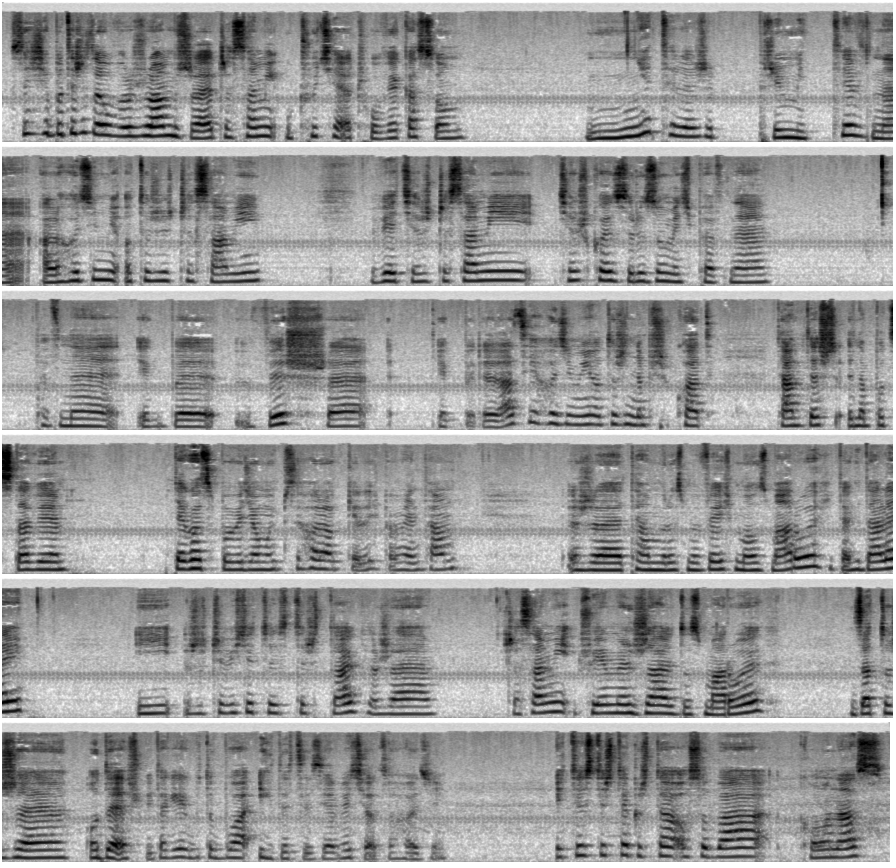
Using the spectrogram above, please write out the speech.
W sensie, bo też zauważyłam, że czasami uczucia człowieka są nie tyle, że prymitywne, ale chodzi mi o to, że czasami, wiecie, że czasami ciężko jest zrozumieć pewne, pewne jakby wyższe jakby relacje. Chodzi mi o to, że na przykład tam też na podstawie tego, co powiedział mój psycholog kiedyś, pamiętam, że tam rozmawialiśmy o zmarłych i tak dalej. I rzeczywiście to jest też tak, że czasami czujemy żal do zmarłych za to, że odeszli, tak jakby to była ich decyzja, wiecie o co chodzi. I to jest też tak, że ta osoba koło nas,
